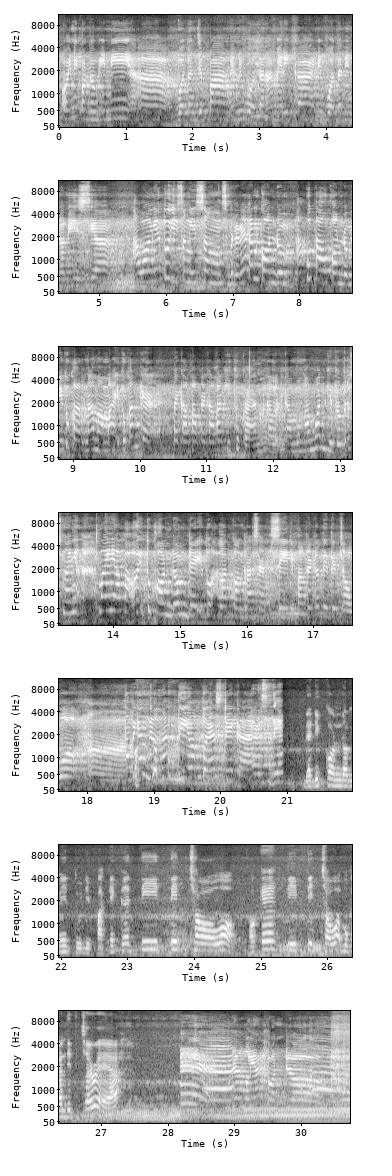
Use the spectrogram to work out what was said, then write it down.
Oh ini kondom ini eh, buatan Jepang, ini buatan Amerika, ini buatan Indonesia. awalnya tuh iseng-iseng. Sebenarnya kan kondom aku tahu kondom itu karena mama itu kan kayak PKK PKK gitu kan kalau di kampung-kampung kan gitu. Terus nanya ma ini apa? Oh itu kondom deh itu alat kontrasepsi dipakai ke titik cowok. Eh, tapi kan nggak ngerti waktu SD kan. SD Jadi kondom itu dipakai ke titik cowok, oke? Titik cowok bukan titik cewek ya. Ngeliat kondom.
